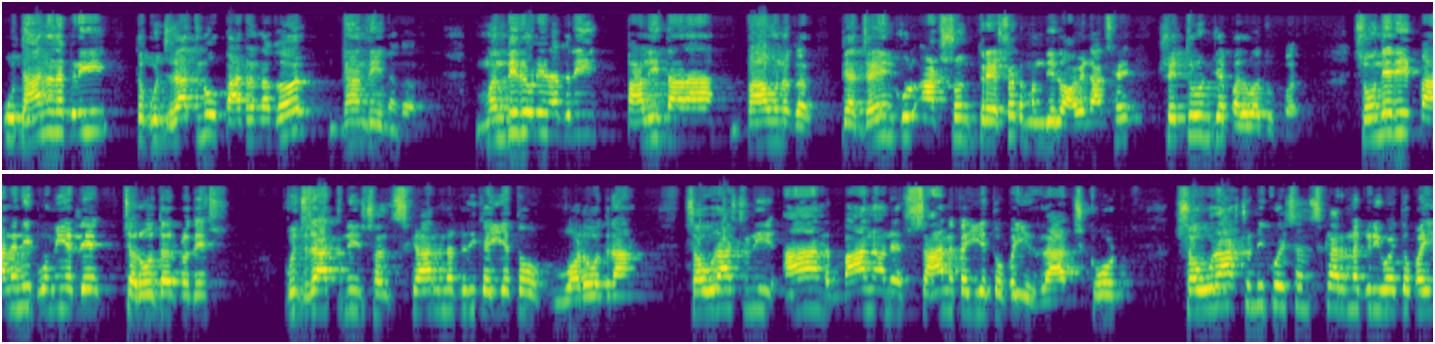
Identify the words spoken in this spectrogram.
ઉધાન નગરી, તો ગુજરાતનું પાટનગર, ગાંધીનગર. મંદિરોની નગરી, પાલીતાણા, ભાવનગર. ત્યાં જૈન કુલ આઠસો ત્રેસઠ મંદિરો આવેલા છે શેત્રુંજય પર્વત ઉપર. સોનેરી પાનની ભૂમિ એટલે ચરોતર પ્રદેશ. ગુજરાતની સંસ્કાર નગરી કહીએ તો વડોદરા. સૌરાષ્ટ્રની આન બાન અને શાન કહીએ તો ભાઈ રાજકોટ. સૌરાષ્ટ્રની કોઈ સંસ્કાર નગરી હોય તો ભાઈ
